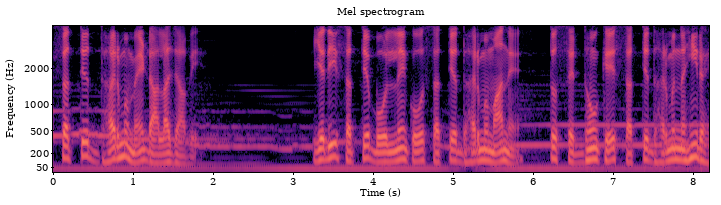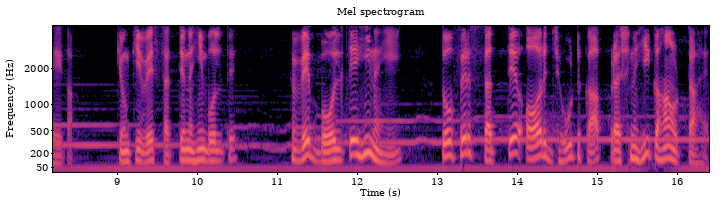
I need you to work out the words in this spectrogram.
सत्य धर्म में डाला जावे। यदि सत्य बोलने को सत्य धर्म माने तो सिद्धों के सत्य धर्म नहीं रहेगा, क्योंकि वे सत्य नहीं बोलते। वे बोलते ही नहीं तो फिर सत्य और झूठ का प्रश्न ही कहाँ उठता है?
